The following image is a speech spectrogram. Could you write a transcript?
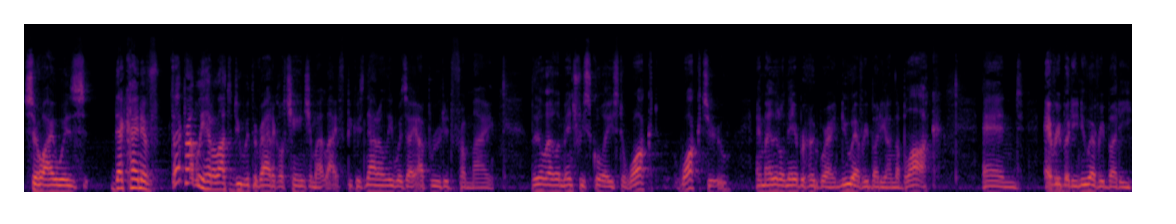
So I was that kind of that probably had a lot to do with the radical change in my life because not only was I uprooted from my little elementary school I used to walk walk to and my little neighborhood where I knew everybody on the block and everybody knew everybody,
